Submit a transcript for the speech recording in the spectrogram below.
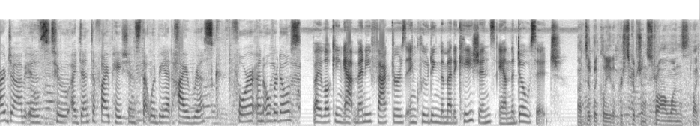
Our job is to identify patients that would be at high risk for an overdose. By looking at many factors including the medications and the dosage. Uh, typically the prescription strong ones like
